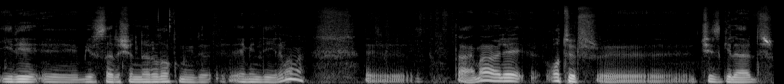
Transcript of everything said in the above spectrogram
iri e, bir sarışın nörolog muydu emin değilim ama e, daima öyle o tür e, çizgilerdir.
